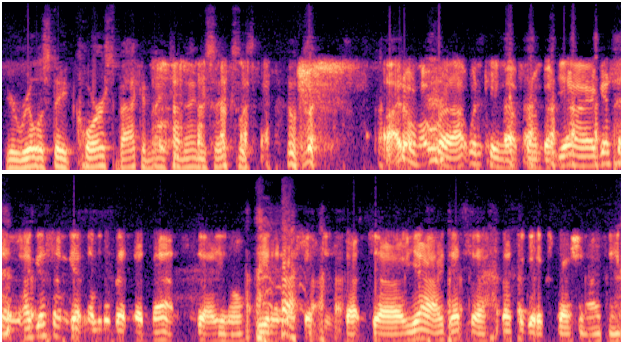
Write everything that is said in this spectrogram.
your real estate course back in 1996? I don't know where that one came up from, but yeah, I guess I'm, I guess I'm getting a little bit advanced, uh, you know, being in my fifties. But uh, yeah, that's a that's a good expression, I think.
